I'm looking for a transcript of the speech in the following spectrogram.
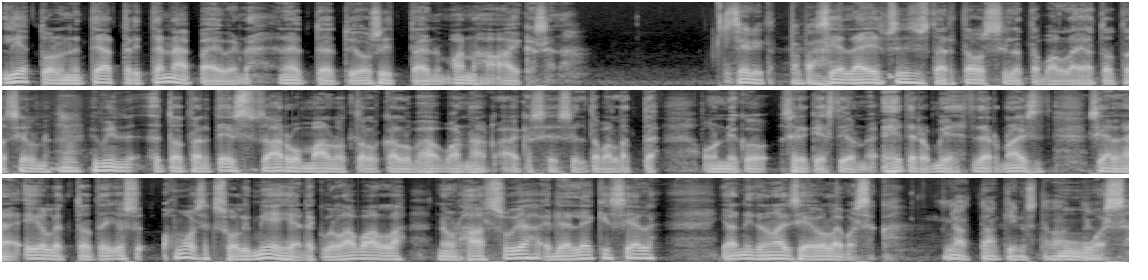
liettualainen teatteri tänä päivänä näyttäytyy osittain vanha-aikaisena – Selitäpä vähän. Siellä ei sisäistaidetta ole sillä tavalla ja tota, siellä on mm. hyvin, tota, että arvomaailmat alkaa olla vähän vanha-aikaisia sillä tavalla, että on niinku selkeästi on heteromiehet, heteronaiset. Siellä ei ole, tota, jos homoseksuaali miehiä näkyy lavalla, ne on hassuja edelleenkin siellä ja niitä naisia ei ole olemassakaan. Joo, tämä on kiinnostavaa. Muun muassa.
